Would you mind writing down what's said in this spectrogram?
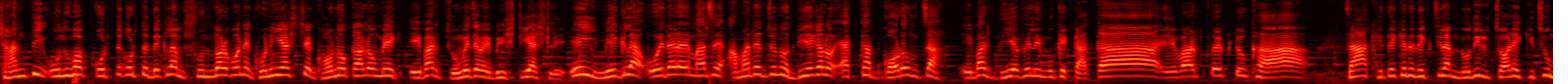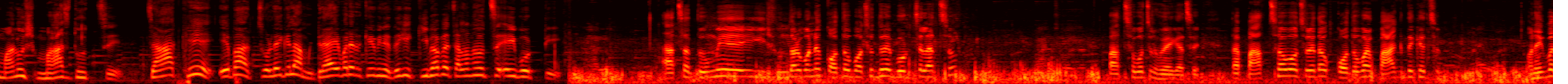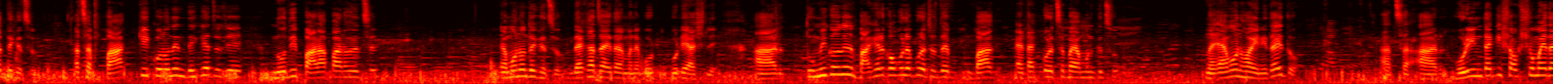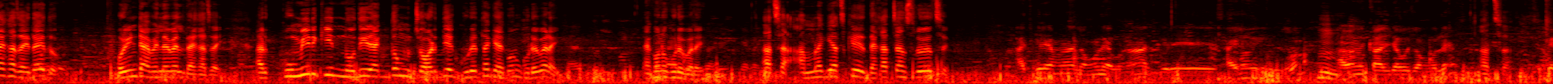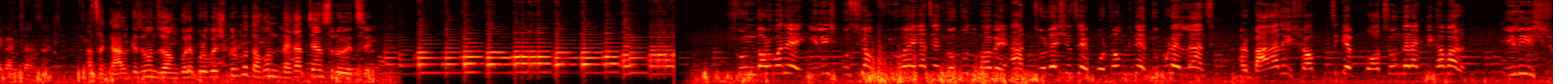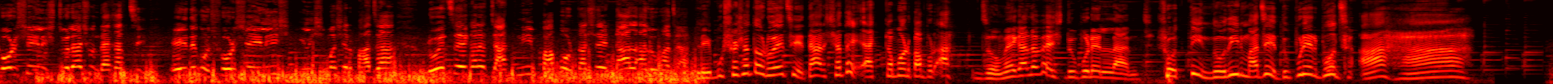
শান্তি অনুভব করতে করতে দেখলাম সুন্দরবনে ঘনিয়ে আসছে ঘন কালো মেঘ। এবার জমে যাবে বৃষ্টি আসলে। এই মেঘলা ওয়েদারের মাঝে আমাদের জন্য দিয়ে গেল এক কাপ গরম চা। এবার দিয়ে ফেলি মুখে। কাকা এবার তো একটু খা। চা খেতে খেতে দেখছিলাম নদীর চরে কিছু মানুষ মাছ ধরছে। চা খেয়ে এবার চলে গেলাম ড্রাইভারের কেবিনে। দেখি কীভাবে চালানো হচ্ছে এই বোটটি। আচ্ছা তুমি এই সুন্দরবনে কত বছর ধরে বোট চালাচ্ছ? পাঁচ ছ বছর হয়ে গেছে। তা পাঁচ ছ বছরে তাও কতবার বাঘ দেখেছ? অনেকবার দেখেছ? আচ্ছা বাঘ কি কোনোদিন দেখেছ যে নদী পারাপার হয়েছে? এমনও দেখেছ? দেখা যায় তার মানে বোট, বোটে আসলে। আর তুমি কোনোদিন বাঘের কবলে পড়েছো যে বাঘ অ্যাটাক করেছে বা এমন কিছু? না, এমন হয়নি, তাই তো? আচ্ছা আর হরিণটা কি সবসময় দেখা যায়, তাই তো? হরিণটা অ্যাভেলেবেল দেখা যায়। আর কুমির কি নদীর একদম জ্বর দিয়ে ঘুরে থাকে, এখন ঘুরে বেড়ায়? এখনও ঘুরে বেড়ায়। আচ্ছা আমরা কি আজকে দেখার চান্স রয়েছে? আজকে আমরা জঙ্গলে যাব না আজকে সাইড ঘুরবো আর আমি কাল যাব জঙ্গলে। আচ্ছা। দেখার চান্স আছে। আচ্ছা কালকে যখন জঙ্গলে প্রবেশ করব তখন দেখার চান্স রয়েছে। সুন্দরবনে ইলিশ উৎসব শুরু হয়ে গেছে নতুন ভাবে আর চলে এসেছে প্রথম দিনে দুপুরের লাঞ্চ আর বাঙালি সবথেকে পছন্দের একটি খাবার ইলিশ সর্ষে ইলিশ চলে আসুন দেখাচ্ছি। এই দেখুন সর্ষে ইলিশ ইলিশ মাছের ভাজা রয়েছে এখানে চাটনি পাঁপড় তার সাথে ডাল আলু ভাজা। লেবু শসা তো রয়েছে তার সাথে এক কামড় পাপড়। আহ জমে গেল বেশ দুপুরের লাঞ্চ সত্যি নদীর মাঝে দুপুরের ভোজ আহা।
